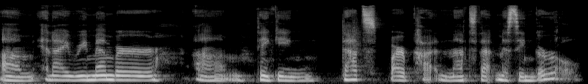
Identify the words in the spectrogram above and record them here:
Um, and I remember um, thinking, that's Barb Cotton, that's that missing girl.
